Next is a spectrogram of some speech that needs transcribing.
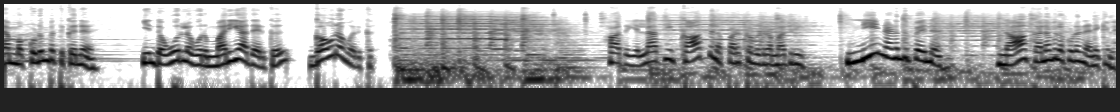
நம்ம குடும்பத்துக்குன்னு இந்த ஊர்ல ஒரு மரியாதை இருக்கு கௌரவம் இருக்கு. அதை எல்லாத்தையும் காத்துல பறக்க விடுற மாதிரி. நீ நடந்துப்பேன்னு நான் கனவுல கூட நினைக்கல.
